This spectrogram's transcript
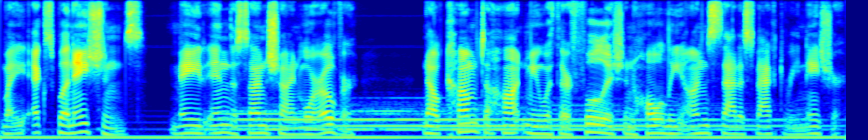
my explanations, made in the sunshine, moreover, now come to haunt me with their foolish and wholly unsatisfactory nature.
